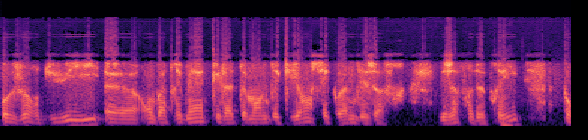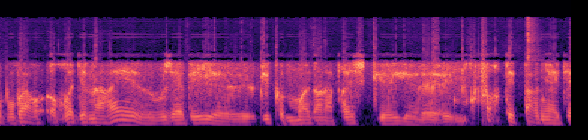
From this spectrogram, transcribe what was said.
Aujourd'hui, on voit très bien que la demande des clients, c'est quand même des offres, des offres de prix pour pouvoir redémarrer. Vous avez vu comme moi dans la presse qu'une forte épargne a été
